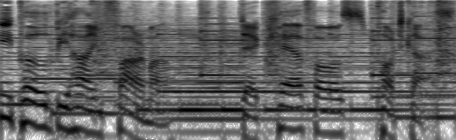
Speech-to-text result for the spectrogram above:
Behind Pharma, der Careforce Podcast.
